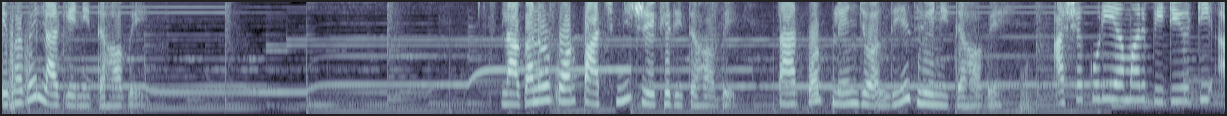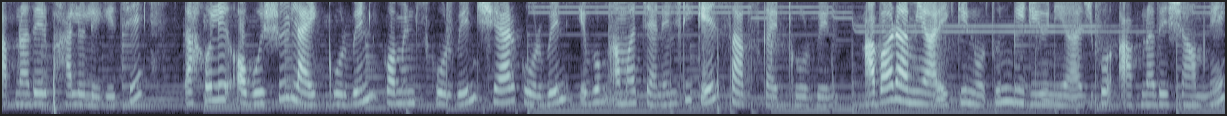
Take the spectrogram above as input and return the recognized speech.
এভাবে লাগিয়ে নিতে হবে। লাগানোর পর পাঁচ মিনিট রেখে দিতে হবে। তারপর প্লেন জল দিয়ে ধুয়ে নিতে হবে। আশা করি আমার ভিডিওটি আপনাদের ভালো লেগেছে। তাহলে অবশ্যই লাইক করবেন কমেন্টস করবেন শেয়ার করবেন এবং আমার চ্যানেলটিকে সাবস্ক্রাইব করবেন। আবার আমি আরেকটি নতুন ভিডিও নিয়ে আসব আপনাদের সামনে।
